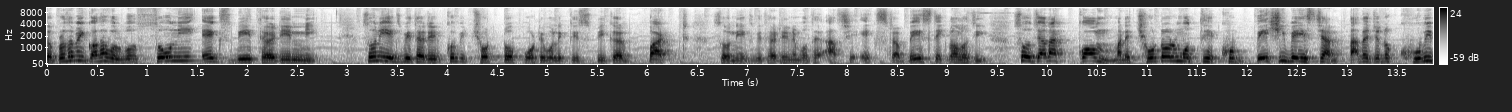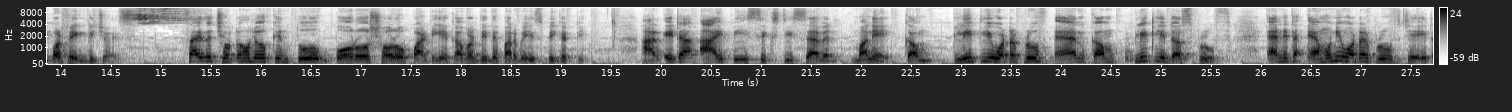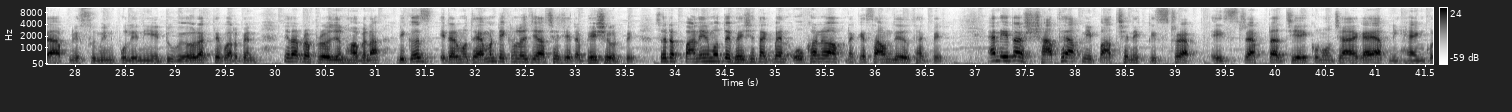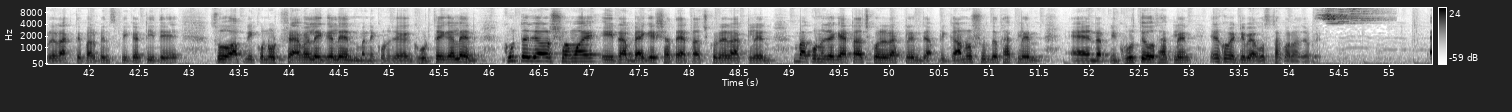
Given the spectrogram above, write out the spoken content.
সো প্রথমেই কথা বলব সোনি এক্স বি থার্টিন নি সোনি এক্স বি থার্টিন খুবই ছোট্ট পোর্টেবল একটি speaker but Sony X B থার্টিনের মধ্যে আছে এক্সট্রা বেস টেকনোলজি সো যারা কম মানে ছোটোর মধ্যে খুব বেশি বেস চান, তাদের জন্য খুবই পারফেক্ট একটি চয়েস সাইজে ছোট হলেও কিন্তু বড় সড়ো পার্টিকে কাভার দিতে পারবে এই স্পিকারটি আর এটা আইপি সিক্সটি সেভেন মানে completely waterproof and completely dust proof and এটা এমনই ওয়াটারপ্রুফ যে এটা আপনি সুইমিং পুলে নিয়ে ডুবেও রাখতে পারবেন যেটা আপনার প্রয়োজন হবে না। বিকজ এটার মধ্যে এমন টেকনোলজি আছে যেটা ভেসে উঠবে। সো এটা পানির মধ্যে ভেসে থাকবেন, ওখানেও আপনাকে সাউন্ড দিতে থাকবে। অ্যান্ড এটার সাথে আপনি পাচ্ছেন একটি স্ট্র্যাপ এই স্ট্র্যাপটা যে কোনো জায়গায় আপনি হ্যাং করে রাখতে পারবেন স্পিকারটিতে সো আপনি কোনো ট্রাভেলে গেলেন মানে কোনো জায়গায় ঘুরতে গেলেন, ঘুরতে যাওয়ার সময় এটা ব্যাগের সাথে অ্যাটাচ করে রাখলেন বা কোনো জায়গায় অ্যাটাচ করে রাখলেন যে আপনি গানও শুনতে থাকলেন অ্যান্ড আপনি ঘুরতেও থাকলেন। এরকম একটি ব্যবস্থা করা যাবে।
